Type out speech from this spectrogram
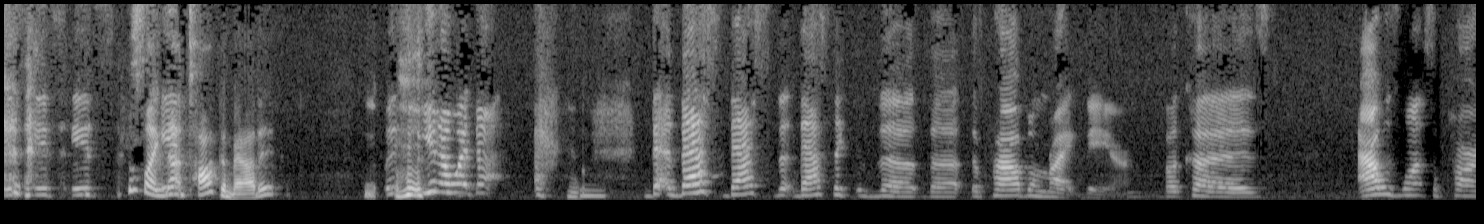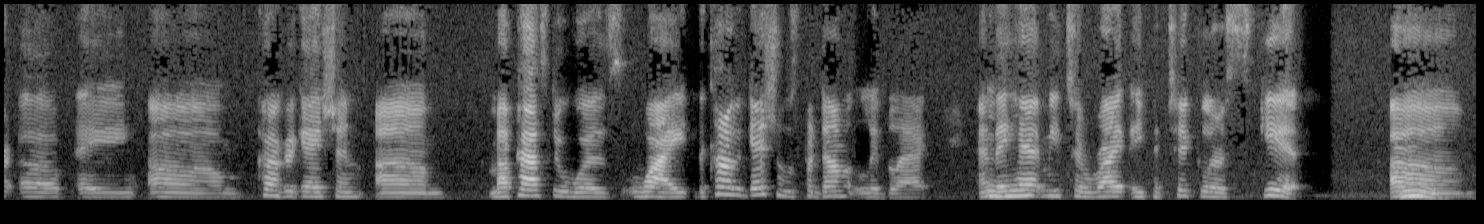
it's it's it's, it's like it's, not talk about it. But you know what? That, that, that's that's the, that's the, the the the problem right there because I was once a part of a um, congregation. Um, my pastor was white. The congregation was predominantly black, and mm-hmm. they had me to write a particular skit mm. um,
